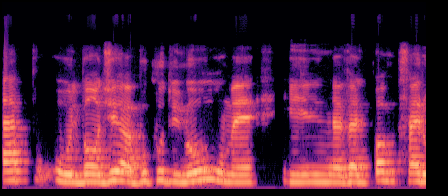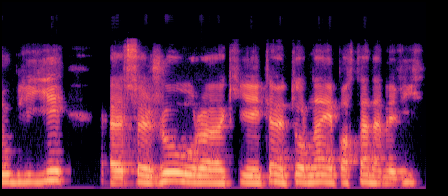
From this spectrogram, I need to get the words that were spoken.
pape ou le bon Dieu a beaucoup d'humour, mais ils ne veulent pas me faire oublier ce jour qui a été un tournant important dans ma vie.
